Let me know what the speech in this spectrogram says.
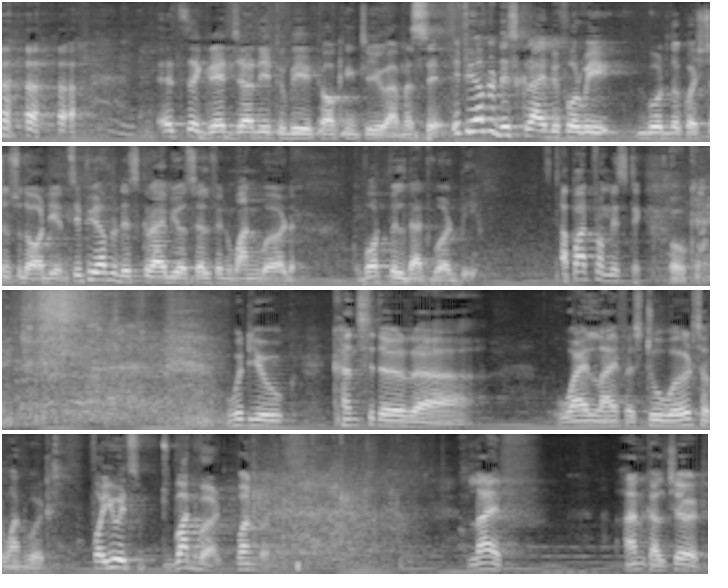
It's a great journey to be talking to you, I must say. If you have to describe, before we go to the questions to the audience, if you have to describe yourself in one word, what will that word be? Apart from mystic. Okay. Would you consider uh, wildlife as two words or one word? For you, it's one word. One word. Life, uncultured,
